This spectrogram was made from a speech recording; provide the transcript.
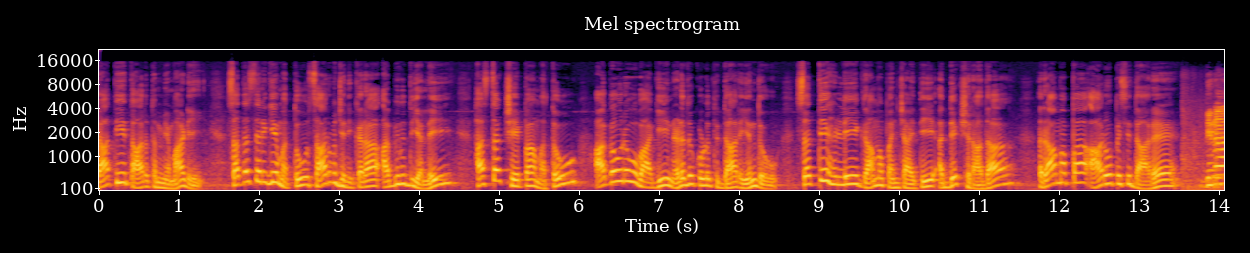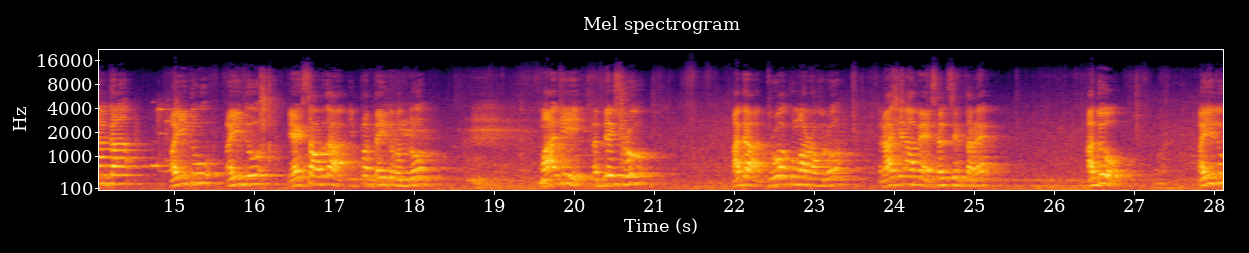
ಜಾತಿ ತಾರತಮ್ಯ ಮಾಡಿ, ಸದಸ್ಯರಿಗೆ ಮತ್ತು ಸಾರ್ವಜನಿಕರ ಅಭಿವೃದ್ಧಿಯಲ್ಲಿ ಹಸ್ತಕ್ಷೇಪ ಮತ್ತು ಅಗೌರವವಾಗಿ ನಡೆದುಕೊಳ್ಳುತ್ತಿದ್ದಾರೆ ಎಂದು ಸತ್ತಿಹಳ್ಳಿ ಗ್ರಾಮ ಪಂಚಾಯಿತಿ ಅಧ್ಯಕ್ಷರಾದ ರಾಮಪ್ಪ ಆರೋಪಿಸಿದ್ದಾರೆ. ದಿನಾಂಕ ಐದು ಐದು ಎರಡ್ ಸಾವಿರದ ಇಪ್ಪತ್ತೈದರಂದು ಮಾಜಿ ಅಧ್ಯಕ್ಷರು ಆದ ಧ್ರುವ ಕುಮಾರ್ ಅವರು ರಾಜೀನಾಮೆ ಸಲ್ಲಿಸಿರ್ತಾರೆ. ಅದು ಐದು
